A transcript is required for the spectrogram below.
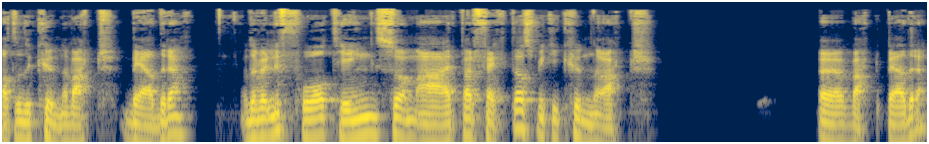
at det kunne vært bedre. Og det er veldig få ting som er perfekte, som ikke kunne vært, vært bedre.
